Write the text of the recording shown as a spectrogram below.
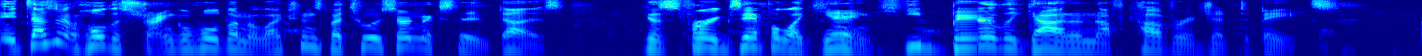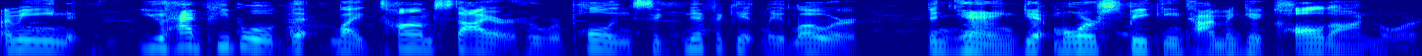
it doesn't hold a stranglehold on elections, but to a certain extent it does. Because, for example, like Yang, he barely got enough coverage at debates. I mean, you had people that like Tom Steyer who were polling significantly lower than Yang get more speaking time and get called on more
